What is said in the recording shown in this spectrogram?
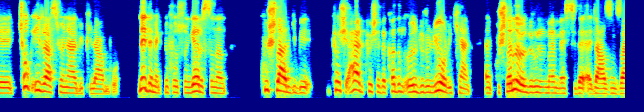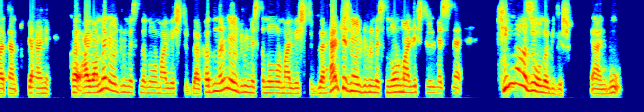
e, çok irrasyonel bir plan bu. Ne demek nüfusun yarısının kuşlar gibi köşe her köşede kadın öldürülüyor iken yani kuşların öldürülmemesi de lazım zaten. Yani hayvanların öldürülmesini de normalleştirdiler. Kadınların öldürülmesini de normalleştirdiler. Herkesin öldürülmesini normalleştirilmesine kim razı olabilir? Yani bu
